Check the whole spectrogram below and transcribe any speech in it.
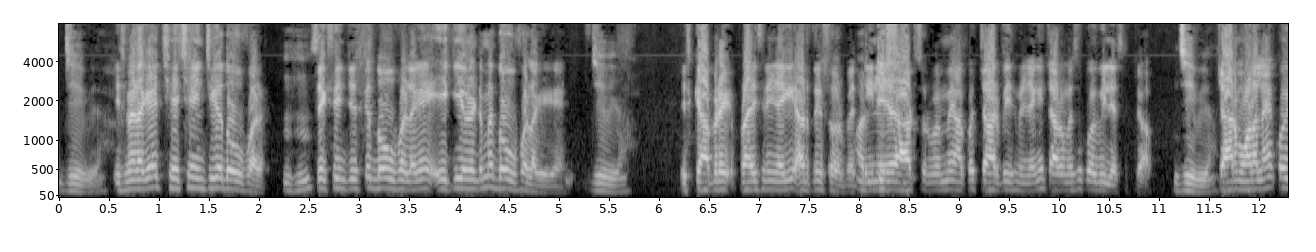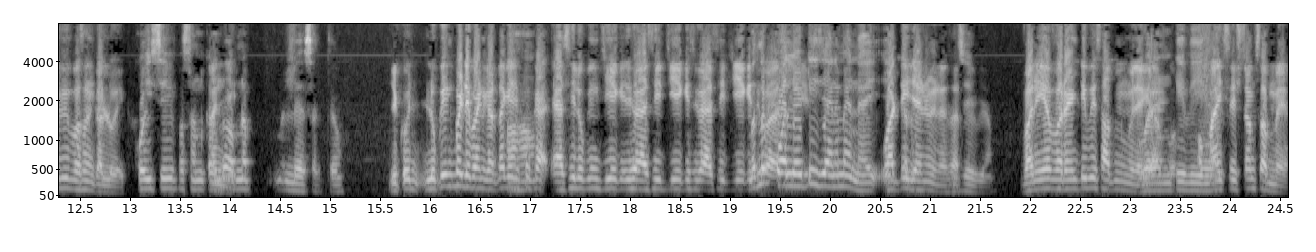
जी भैया। इसमें लगे छह छह इंच के दो ऊपर सिक्स इंच के दो ऊपर लगे एक ही यूनिट में दो ऊपर लगेंगे जी भैया। इसके आप प्राइस नहीं जाएगी अड़तीस सौ रुपए। तीन हज़ार आठ सौ रुपए में आपको चार पीस मिल जाएँगे चारों में से कोई भी ले सकते हो आप। जी भैया। चार मॉडल है कोई भी पसंद कर लो एक। कोई से भी पसंद कर लो हाँ। अपने ले सकते हो। कोई लुकिंग पे डिपेंड करता है कि हाँ, जिसको ऐसी लुकिंग चाहिए किसी को ऐसी चाहिए किसी को ऐसी चाहिए किसी को मतलब क्वालिटी। जेन्युइन है क्वालिटी तरह- genuine है, सर। जी भैया। वन ईयर वारंटी भी साथ में मिलेगी वारंटी भी माइक सिस्टम सब में।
